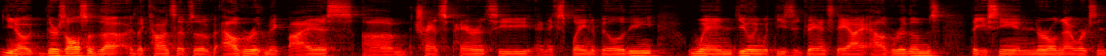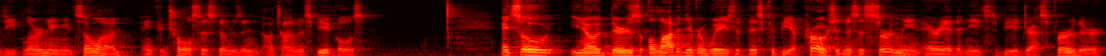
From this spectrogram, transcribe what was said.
you know, there's also the the concepts of algorithmic bias, um, transparency, and explainability when dealing with these advanced AI algorithms that you see in neural networks and deep learning and so on, and control systems and autonomous vehicles. And so, you know, there's a lot of different ways that this could be approached, and this is certainly an area that needs to be addressed further.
